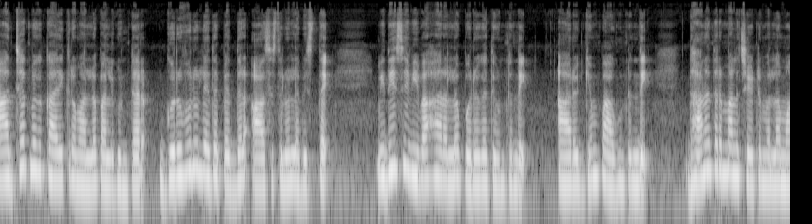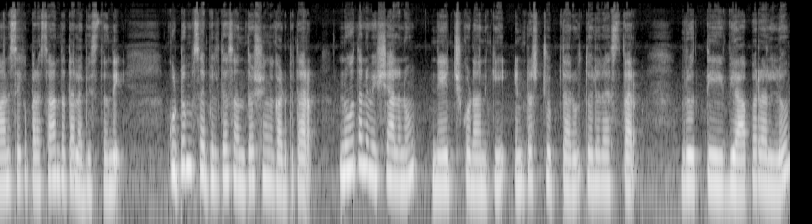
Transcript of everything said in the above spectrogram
ఆధ్యాత్మిక కార్యక్రమాల్లో పాల్గొంటారు. గురువులు లేదా పెద్దల ఆశస్సులు లభిస్తాయి. విదేశీ వ్యవహారాల్లో పురోగతి ఉంటుంది. ఆరోగ్యం బాగుంటుంది. దాన ధర్మాలు చేయటం వల్ల మానసిక ప్రశాంతత లభిస్తుంది. కుటుంబ సభ్యులతో సంతోషంగా గడుపుతారు. నూతన విషయాలను నేర్చుకోవడానికి ఇంట్రెస్ట్ చూపుతారు తొలిరేస్తారు వృత్తి వ్యాపారాల్లో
